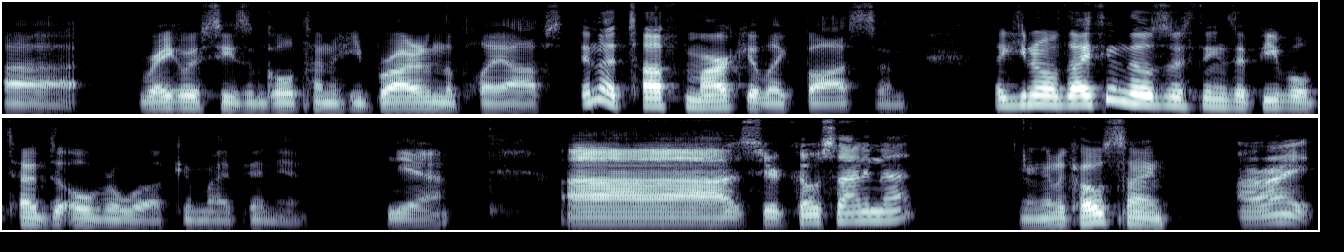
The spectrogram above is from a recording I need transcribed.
uh regular season goaltender. He brought it in the playoffs in a tough market like Boston. Like you know, I think those are things that people tend to overlook, in my opinion. Yeah. Uh so you're co-signing that? I'm gonna co-sign. All right,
